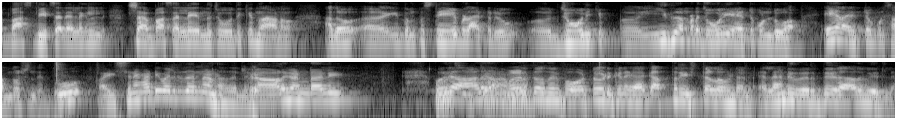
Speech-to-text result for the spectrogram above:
ബാസ് ബീറ്റ്സ് അല്ലേ? അല്ലെങ്കിൽ ഷബാസ് അല്ലേ? എന്ന് ചോദിക്കുന്നതാണോ? അതോ ഇത് നമുക്ക് സ്റ്റേബിൾ ആയിട്ടൊരു ജോലിക്ക് ഇത് നമ്മുടെ ജോലിയായിട്ട് കൊണ്ടുപോകാം ഏതാ ഏറ്റവും കൂടുതൽ സന്തോഷം തരുന്നത്? ഓ പൈസനെക്കാട്ടി വലുത് തന്നെയാണ്. ഒരാൾ കണ്ടാൽ ഒരാൾ നമ്മളെടുത്ത് വന്നൊരു ഫോട്ടോ എടുക്കണേ അയാൾക്ക് അത്ര ഇഷ്ടമുള്ളതുകൊണ്ടാണ്. അല്ലാണ്ട് വെറുതെ ഒരാൾ വരില്ല.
